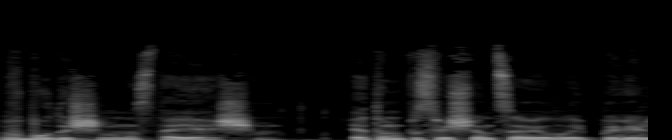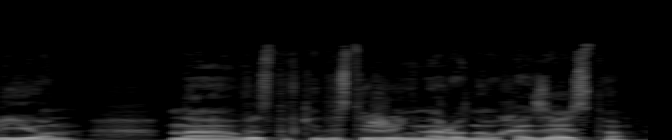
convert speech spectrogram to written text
в будущем и настоящем. Этому посвящен целый павильон на выставке достижений народного хозяйства –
